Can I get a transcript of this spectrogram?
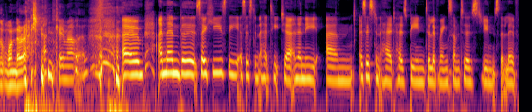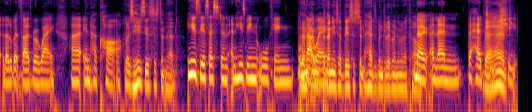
The One Direction came out there. um, and then the so he's the assistant head teacher, and then the um, assistant head has been delivering some to students that live a little bit further away uh, in her car. But he's the assistant head. He's the assistant, and he's been walking all then, that and- way. But then you said the assistant head has been delivering them in a car. no, and then the head The head. teacher,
